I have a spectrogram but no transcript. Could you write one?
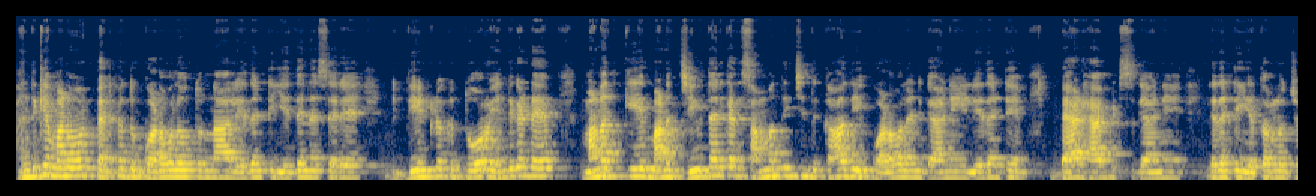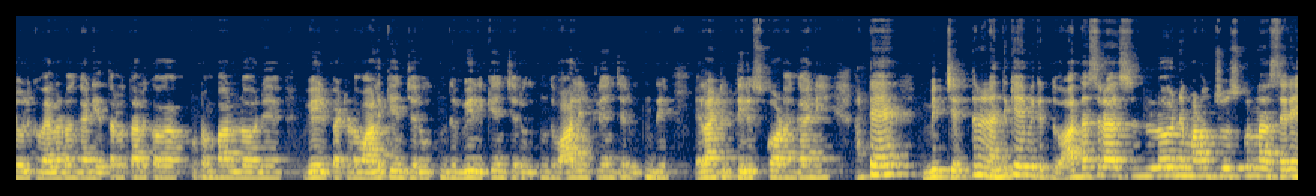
అందుకే మనం పెద్ద పెద్ద గొడవలు అవుతున్నా లేదంటే ఏదైనా సరే దీంట్లోకి దూరం ఎందుకంటే మనకి మన జీవితానికి అది సంబంధించింది కాదు. ఈ గొడవలని కానీ లేదంటే బ్యాడ్ హ్యాబిట్స్ కానీ లేదంటే ఇతరుల జోలికి వెళ్ళడం కానీ ఇతరుల తాలూకా కుటుంబాల్లోనే వేలు పెట్టడం, వాళ్ళకేం జరుగుతుంది, వీళ్ళకేం జరుగుతుంది, వాళ్ళ ఇంట్లో ఏం జరుగుతుంది, ఇలాంటివి తెలుసుకోవడం కానీ అంటే మీకు చెప్తున్నాను అందుకే మీకు ద్వాదశ రాశిలోనే మనం చూసుకున్నా సరే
